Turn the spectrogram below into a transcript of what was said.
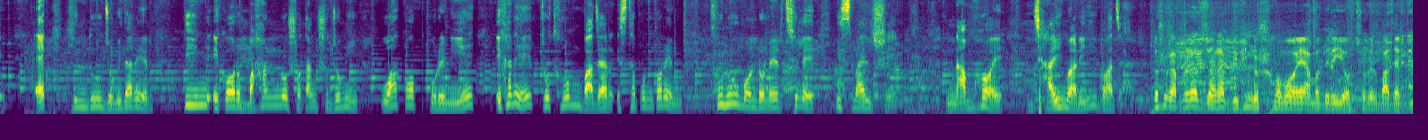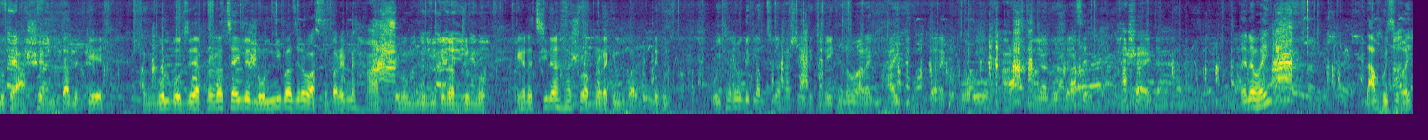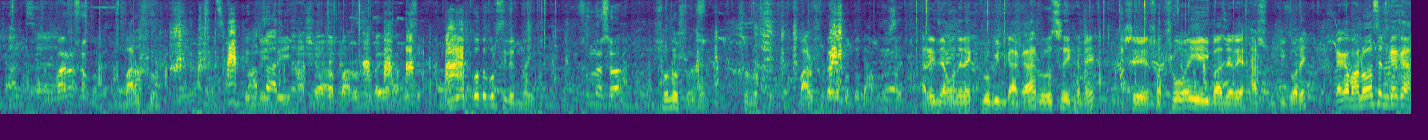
এক হিন্দু জমিদারের তিন একর বাহান্ন শতাংশ জমি ওয়াকফ করে নিয়ে এখানে প্রথম বাজার স্থাপন করেন ফুলু মণ্ডলের ছেলে ইসমাইল শেখ। নাম হয় ঝাইমারি বাজার। দর্শক, আপনারা যারা বিভিন্ন সময়ে আমাদের এই অঞ্চলের বাজারগুলোতে আসেন, তাদেরকে আমি বলব যে আপনারা চাইলে নন্নি বাজারেও আসতে পারেন হাঁস এবং মুরগি কেনার জন্য। এখানে চীনা হাঁসও আপনারা কিনতে পারবেন। দেখুন ওইখানেও দেখলাম চীনা হাঁস দেখুন এইখানেও আর এক ভাই কিন্তু তার একটা বড় হাঁস নিয়ে বসে আছে। হাসা এটা। তাই না ভাই? দাম হয়েছে ভাই? বারোশো। আচ্ছা আচ্ছা। দেখুন এই যে হাঁসা বারোশো টাকা দাম হয়েছে। নিয়াত কত করছিলেন ভাই? ষোলোশো। হ্যাঁ? ষোলোশো। বারোশো টাকা পর্যন্ত দাম হয়েছে। আর এই যে আমাদের এক প্রবীণ কাকা রয়েছে এখানে সে সবসময় এই বাজারে হাঁস বিক্রি করে। কাকা ভালো আছেন কাকা?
